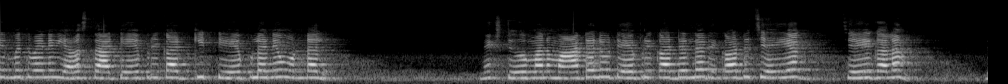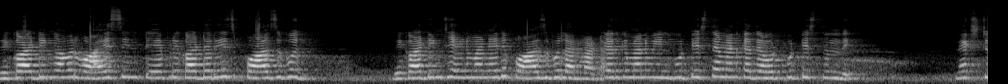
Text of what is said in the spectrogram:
నిర్మితమైన వ్యవస్థ టేప్ రికార్డ్కి టేపులనే ఉండాలి. నెక్స్ట్ మన మాటలు టేప్ రికార్డర్లో రికార్డు చేయ చేయగలం. Recording our voice in tape recorder is possible recording చేయడం అనేది పాసిబుల్ అనమాట ఇక్కడికి మనం ఇన్పుట్ ఇస్తే మనకి అది అవుట్పుట్ ఇస్తుంది. Next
